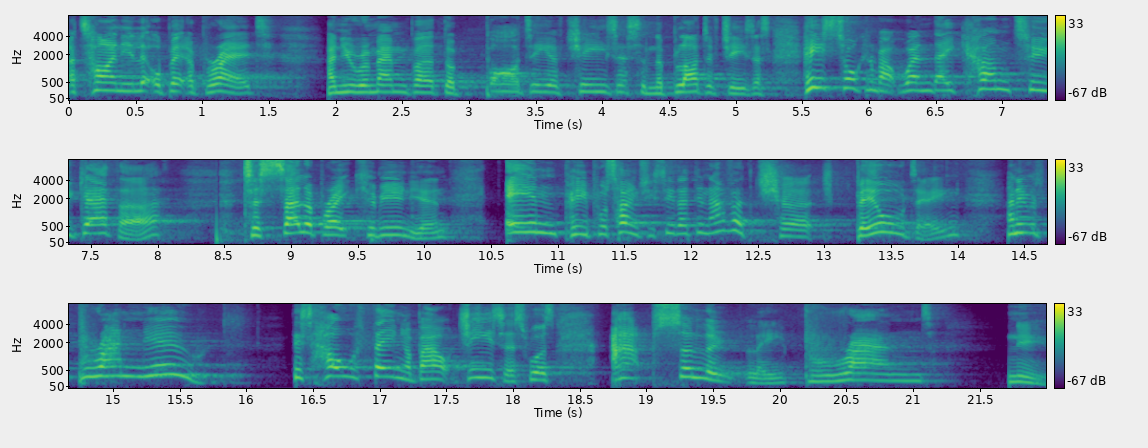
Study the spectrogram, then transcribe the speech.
a tiny little bit of bread and you remember the body of Jesus and the blood of Jesus. He's talking about when they come together to celebrate communion, in people's homes. You see, they didn't have a church building, and it was brand new. This whole thing about Jesus was absolutely brand new.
